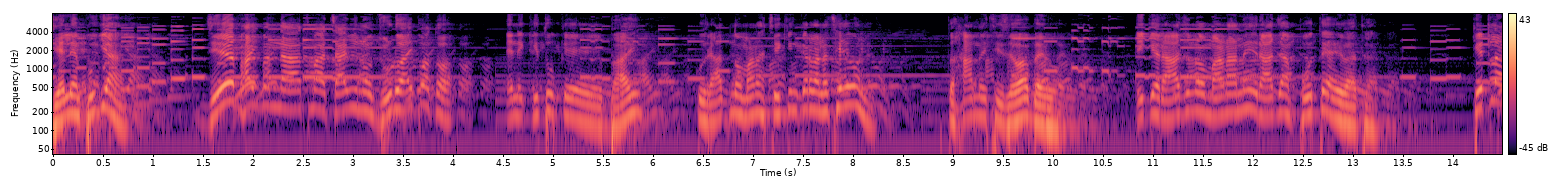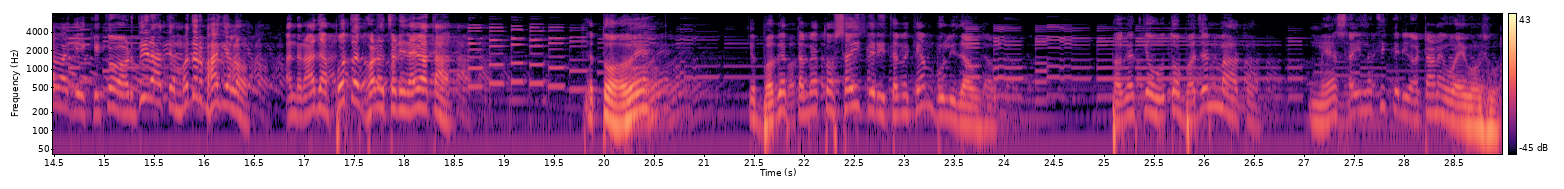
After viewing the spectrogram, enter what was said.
જેલે પૂગ્યા જે ભાઈબંધના હાથમાં ચાવીનો જુડો આપ્યો તો એને કીધું કે, ભાઈ, કોઈ રાજનો માણસ ચેકિંગ કરવા નથી આવ્યો ને? તો સામેથી જવાબ આવ્યો એ કે રાજનો માણા નહીં, રાજા પોતે આવ્યા હતા. કેટલા વાગે કે કોઈ અડધી રાતે મદર ભાગેલો અને રાજા પોતે ઘોડે ચડીને આવ્યા હતા. કે તો હવે કે ભગત તમે તો સહી કરી, તમે કેમ ભૂલી જાવ છો? ભગત કે, હું તો ભજનમાં હતો, મેં સહી નથી કરી, અટાણે હું આવ્યો છું.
